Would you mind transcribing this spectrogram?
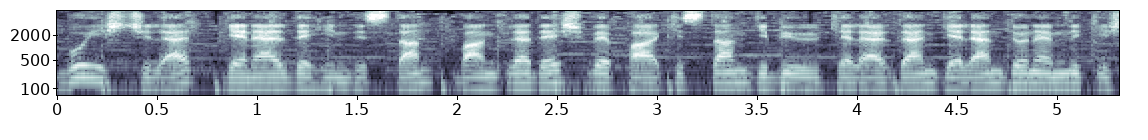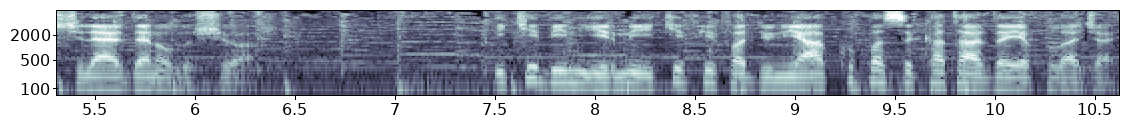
Bu işçiler, genelde Hindistan, Bangladeş ve Pakistan gibi ülkelerden gelen dönemlik işçilerden oluşuyor. 2022 FIFA Dünya Kupası Katar'da yapılacak.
